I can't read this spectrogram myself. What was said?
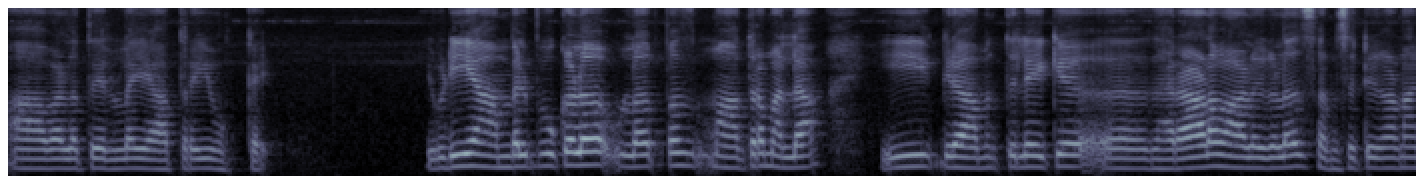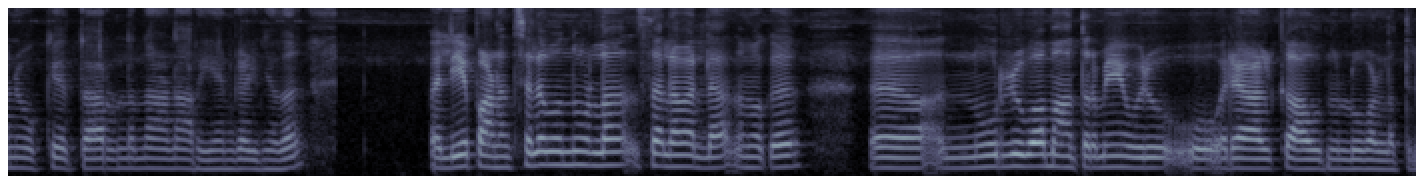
ആ വള്ളത്തിലുള്ള യാത്രയും ഒക്കെ. ഇവിടെ ഈ അമ്പൽപ്പൂക്കൾ ഉള്ളപ്പോൾ മാത്രമല്ല ഈ ഗ്രാമത്തിലേക്ക് ധാരാളം ആളുകൾ സൺസെറ്റ് കാണാനും ഒക്കെ എത്താറുണ്ടെന്നാണ് അറിയാൻ കഴിഞ്ഞത്. വലിയ പണച്ചെലവൊന്നുമുള്ള സ്ഥലമല്ല. നമുക്ക് നൂറ് രൂപ മാത്രമേ ഒരു ഒരാൾക്കാവുന്നുള്ളൂ വള്ളത്തിൽ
